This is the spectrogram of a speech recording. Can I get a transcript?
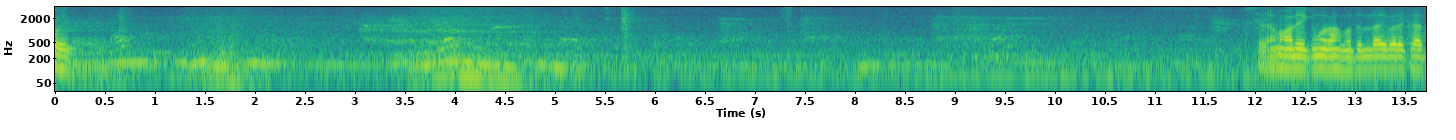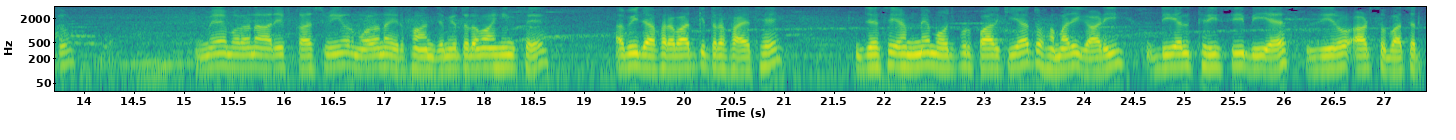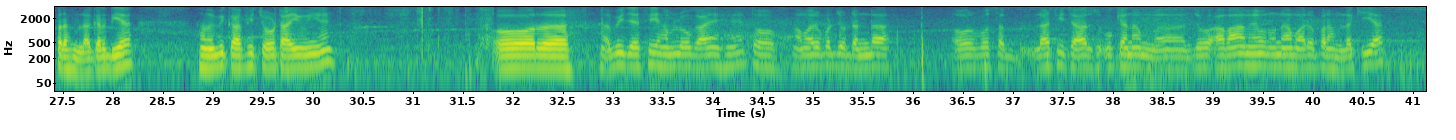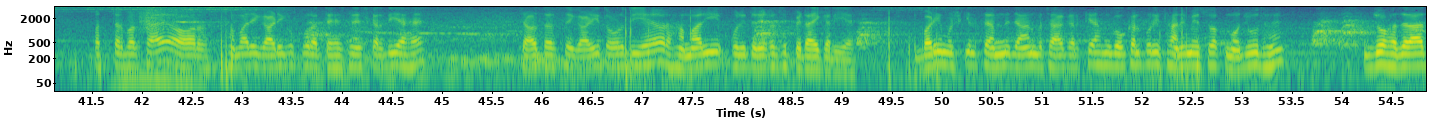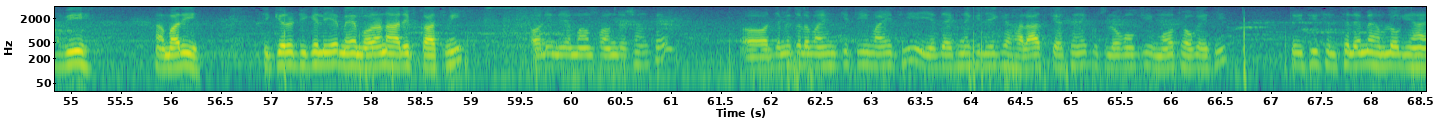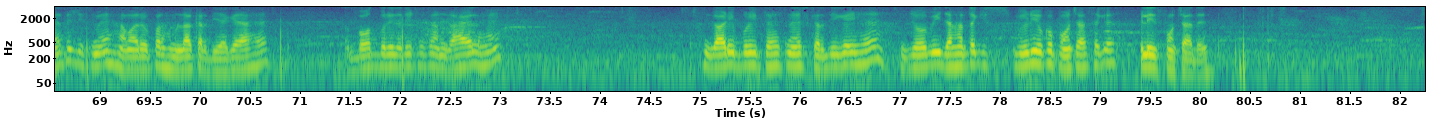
کوئی۔ السلام علیکم ورحمۃ اللہ وبرکاتہ۔ میں مولانا عارف قاسمی اور مولانا عرفان جمعیت علماء ہند سے ابھی جعفر آباد کی طرف آئے تھے۔ جیسے ہم نے موجپور پار کیا تو ہماری گاڑی D L three C B S zero آٹھ سو باسٹھ پر حملہ کر دیا۔ ہمیں بھی کافی چوٹ آئی ہوئی ہیں۔ اور ابھی جیسے ہی ہم لوگ آئے ہیں تو ہمارے اوپر جو ڈنڈا اور وہ سب لاٹھی چارج، وہ کیا نام، جو عوام ہے انہوں نے ہمارے اوپر حملہ کیا، پتھر برسائے اور ہماری گاڑی کو پورا تہس نہس کر دیا ہے۔ چاروں طرف سے گاڑی توڑ دی ہے اور ہماری پوری طریقے سے پٹائی کری ہے۔ بڑی مشکل سے ہم نے جان بچا کر کے ہم گوکل پوری تھانے میں اس وقت موجود ہیں، جو حضرات بھی ہماری سیکیورٹی کے لیے میں Maulana Arif Qasmi All India Imam Foundation سے، اور جمعیت علماء ہند کی ٹیم آئی تھی، یہ دیکھنے کے لیے کہ حالات کیسے ہیں، کچھ لوگوں کی موت ہو گئی تھی۔ تو اسی سلسلے میں ہم لوگ یہاں آئے تھے، جس میں ہمارے اوپر حملہ کر دیا گیا ہے۔ بہت بری طریقے سے ہم گھائل ہیں۔ گاڑی پوری تہس نہس کر دی گئی ہے۔ جو بھی جہاں تک اس ویڈیو کو پہنچا سکے، پلیز پہنچا دیں۔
